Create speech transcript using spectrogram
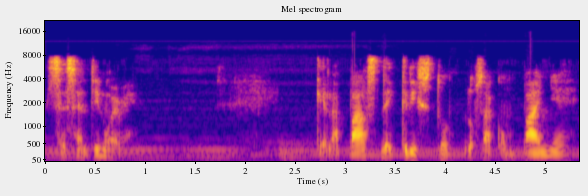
69 que la paz de Cristo los acompañe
